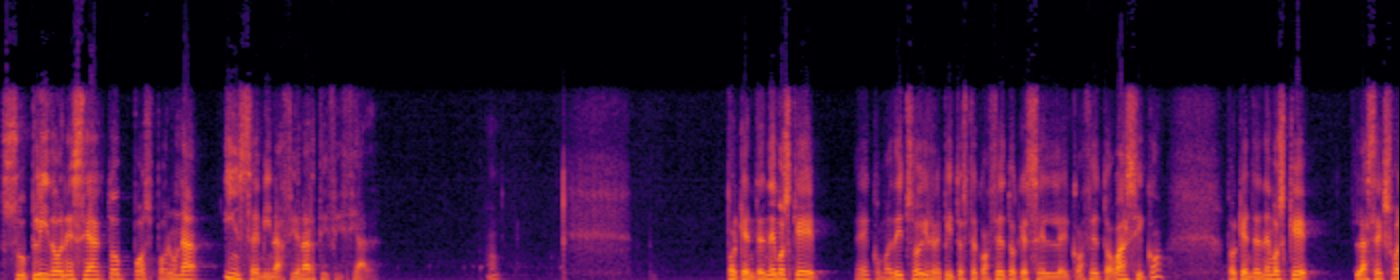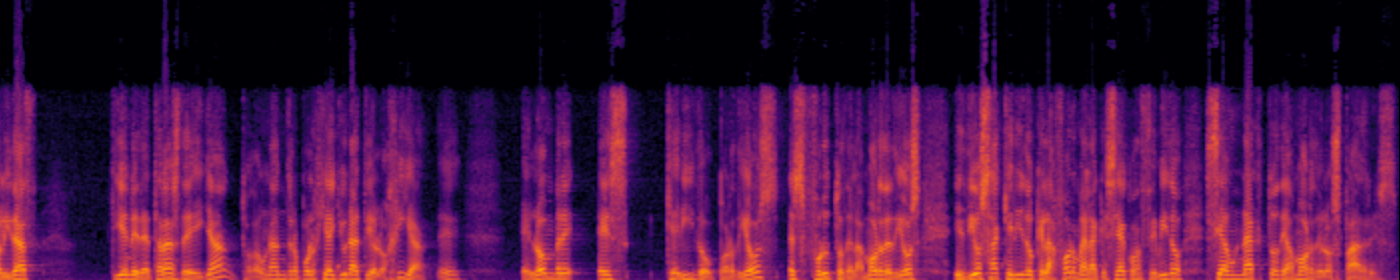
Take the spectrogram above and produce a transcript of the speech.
suplido en ese acto pues, por una inseminación artificial. Porque entendemos que, eh, como he dicho, y repito este concepto que es el concepto básico, porque entendemos que la sexualidad tiene detrás de ella toda una antropología y una teología. ¿eh? El hombre es querido por Dios, es fruto del amor de Dios, y Dios ha querido que la forma en la que se ha concebido sea un acto de amor de los padres.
